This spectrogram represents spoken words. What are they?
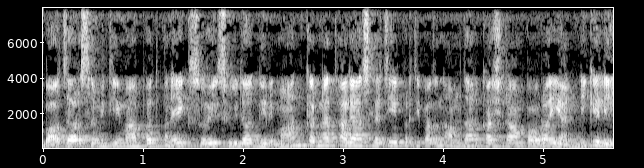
बाजार समितीमार्फत अनेक सोयी सुविधा निर्माण करण्यात आल्या असल्याचे प्रतिपादन आमदार काशीराम पावरा यांनी केले.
